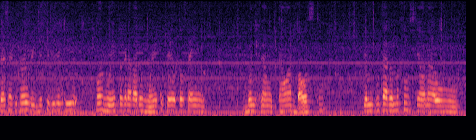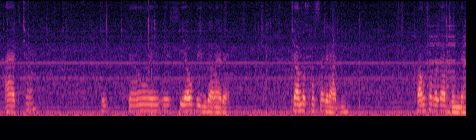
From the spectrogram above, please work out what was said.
Esse aqui foi o vídeo. Esse vídeo aqui foi ruim, foi gravado ruim, porque eu tô sem Bandicam, tá uma bosta. Porque o meu computador não funciona o Action. Então esse é o vídeo, galera. Tchau, meus consagrados. Vamos, essa vagabunda.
